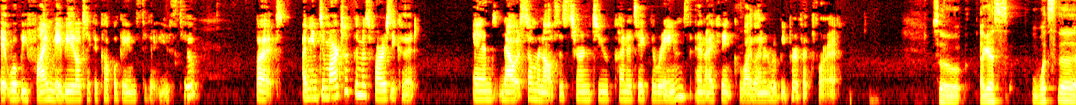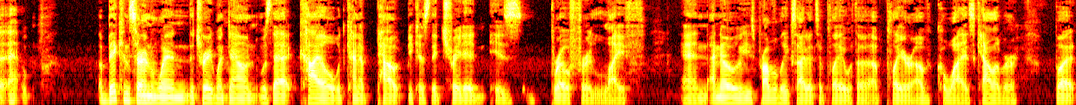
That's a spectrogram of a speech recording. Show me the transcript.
it will be fine. Maybe it'll take a couple games to get used to. But I mean, DeMar took them as far as he could. And now it's someone else's turn to kind of take the reins. And I think Kawhi Leonard would be perfect for it. So I guess what's the a big concern when the trade went down was that Kyle would kind of pout because they traded his bro for life. And I know he's probably excited to play with a, a player of Kawhi's caliber but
